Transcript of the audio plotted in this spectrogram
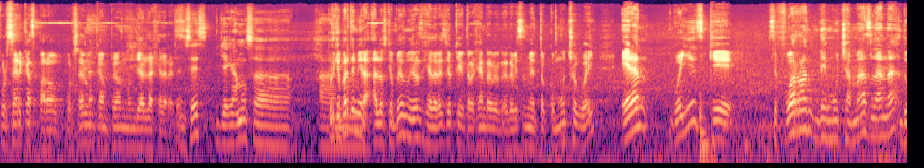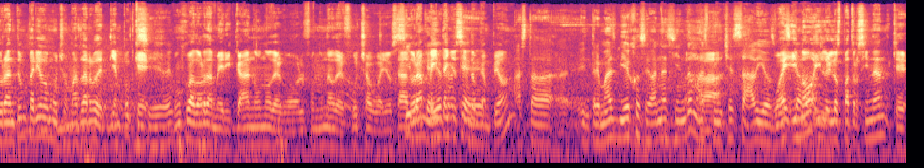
por ser Kasparov, por ser un campeón mundial de ajedrez. Entonces, llegamos a... a- Porque aparte, mira, a los campeones mundiales de ajedrez, yo que trabajé en re- revistas me tocó mucho, güey. Eran güeyes que se forran de mucha más lana durante un periodo mucho más largo de tiempo que Sí, un jugador de americano, uno de golf, uno de fucho, güey. O sea, Sí, duran porque yo 20 creo años siendo campeón. Hasta eh, entre más viejos se van haciendo, más pinches sabios. Güey, y no, y, los patrocinan que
